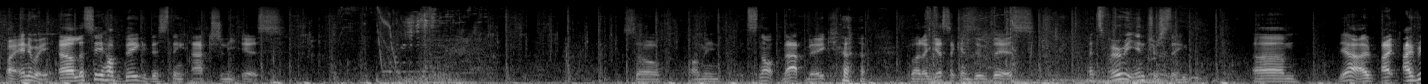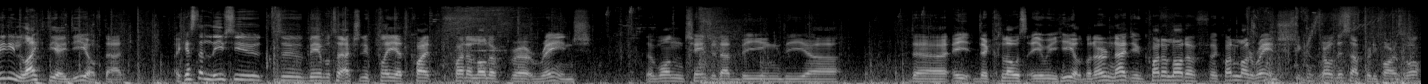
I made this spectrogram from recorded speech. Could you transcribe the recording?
Alright, anyway, uh, let's see how big this thing actually is. So, I mean, it's not that big, but I guess I can do this. That's very interesting. Um, yeah, I, I, I, really like the idea of that. I guess that leaves you to be able to actually play at quite quite a lot of uh, range. The one change of that being the uh, the a the close AOE heal. But other than that, you quite a lot of uh, quite a lot of range. You can throw this out pretty far as well.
